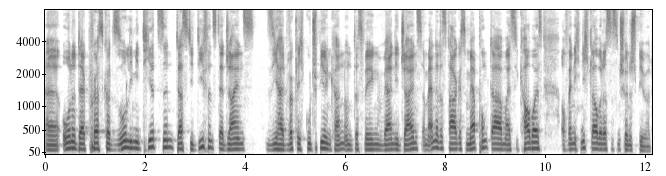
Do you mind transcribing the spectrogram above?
äh, ohne Dak Prescott so limitiert sind, dass die Defense der Giants sie halt wirklich gut spielen kann. Und deswegen werden die Giants am Ende des Tages mehr Punkte haben als die Cowboys, auch wenn ich nicht glaube, dass es ein schönes Spiel wird.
